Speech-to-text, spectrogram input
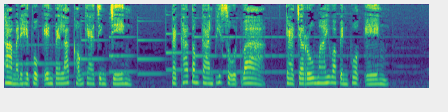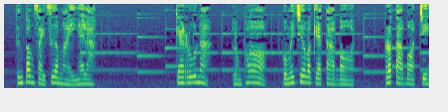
ข้าไม่ได้ให้พวกเองไปลักของแกจริง ๆ แต่ข้าต้องการพิสูจน์ว่า แกจะรู้ไหมว่าเป็นพวกเอง ถึงต้องใส่เสื้อใหม่ไงล่ะ แกรู้นะ่ะ หลวงพ่อ ผมไม่เชื่อว่าแกตาบอด เพราะตาบอดจริง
